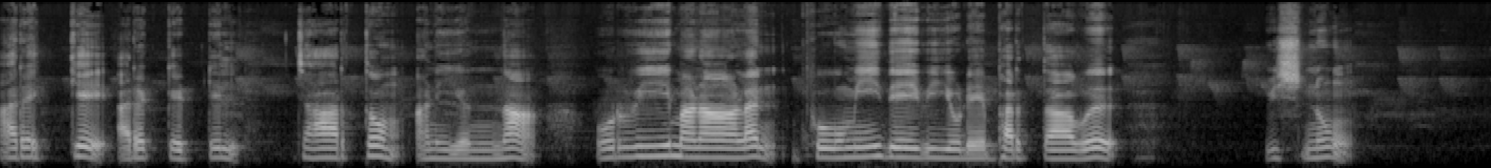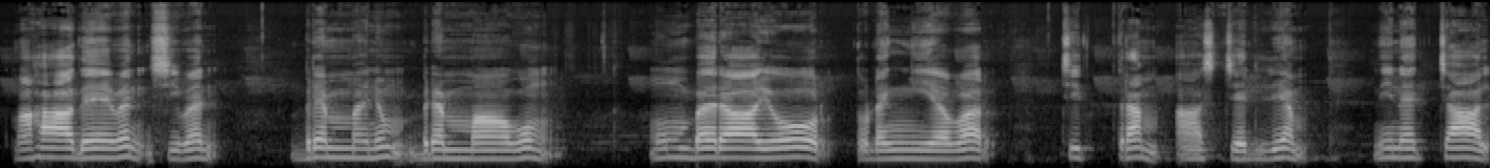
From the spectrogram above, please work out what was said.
അരയ്ക്ക് അരക്കെട്ടിൽ ചാർത്തും അണിയുന്ന ഉർവീമണാളൻ ഭൂമിദേവിയുടെ ഭർത്താവ് വിഷ്ണു മഹാദേവൻ ശിവൻ ബ്രഹ്മനും ബ്രഹ്മാവും മുമ്പരായോർ തുടങ്ങിയവർ. ചിത്രം ആശ്ചര്യം നിനച്ചാൽ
